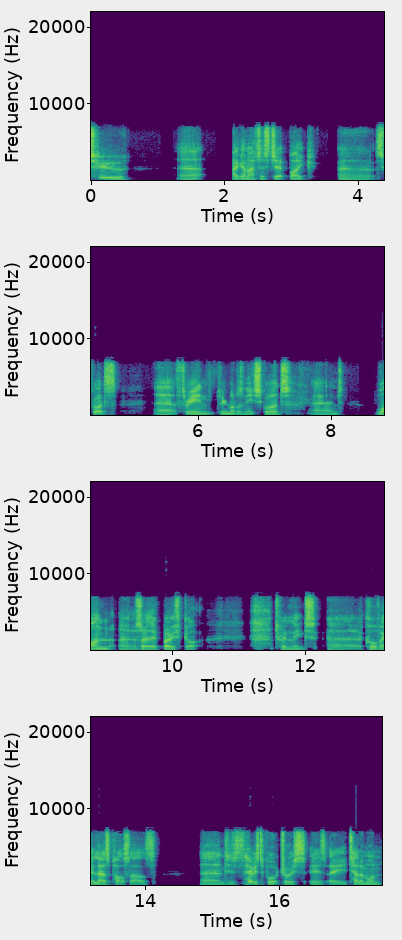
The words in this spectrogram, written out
two uh, Agamatus jet bike uh, squads, uh, three in three models in each squad, and one. Uh, sorry, they've both got twin linked uh, Corvée Las Pulsars And his heavy support choice is a Telemon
